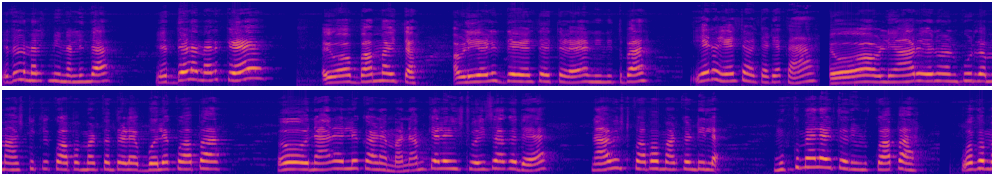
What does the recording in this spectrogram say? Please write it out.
ಎದಳ ಮೆಲ್ಕ್ ನೀನು ಅಲ್ಲಿಂದ? ಎದ್ದೇಳ ಮೆಲ್ಕೆ ಅಯ್ಯೋ ಬಮ್ಮ ಆಯ್ತ. ಅವಳು ಹೇಳಿದ್ದೆ ಹೇಳ್ತಾ ಇರ್ತಾಳೆ. ನೀನು ಇತ್ತು ಬಾ. ಏನೋ ಹೇಳ್ತಾ ಹೇಳ್ತಾಳೆ ಅಕ್ಕ ಅಯ್ಯೋ ಅವಳು ಯಾರು ಏನು ಅನ್ಕೂಡ್ದಮ್ಮ? ಅಷ್ಟಕ್ಕೆ ಕೋಪ ಮಾಡ್ಕೊಂತಾಳೆ. ಬೋಲೆ ಕೋಪ. ಓ ನಾನು ಎಲ್ಲೇ ಕಾಣಮ್ಮ? ನಮ್ಮ ಕೆಲ ಇಷ್ಟು ವಯಸ್ಸಾಗದೆ ನಾವಿಷ್ಟು ಕೋಪ ಮಾಡ್ಕೊಂಡಿಲ್ಲ. ಮುಕ್ಕು ಮೇಲೆ ಇರ್ತದೆ ಇವಳು ಕೋಪ. ಹೋಗಮ್ಮ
